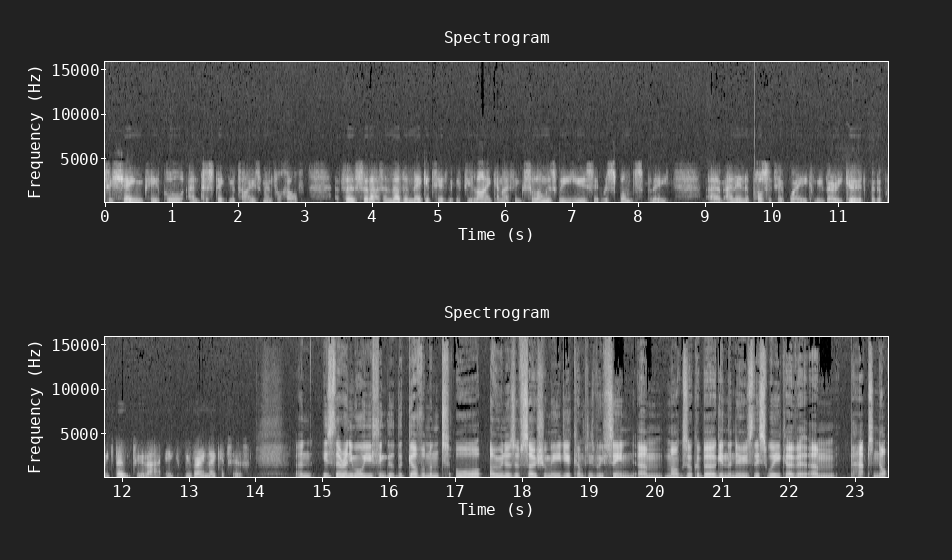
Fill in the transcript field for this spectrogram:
to shame people, and to stigmatize mental health. So, so that's another negative, if you like. And I think so long as we use it responsibly um, and in a positive way, it can be very good. But if we don't do that, it can be very negative. And is there any more you think that the government or owners of social media companies, we've seen um, Mark Zuckerberg in the news this week over um, perhaps not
